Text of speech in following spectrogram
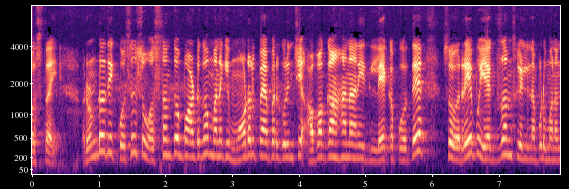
వస్తాయి. రెండోది క్వశ్చన్స్ వస్తంతో పాటుగా మనకి మోడల్ పేపర్ గురించి అవగాహన అనేది లేకపోతే సో రేపు ఎగ్జామ్స్కి వెళ్ళినప్పుడు మనం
